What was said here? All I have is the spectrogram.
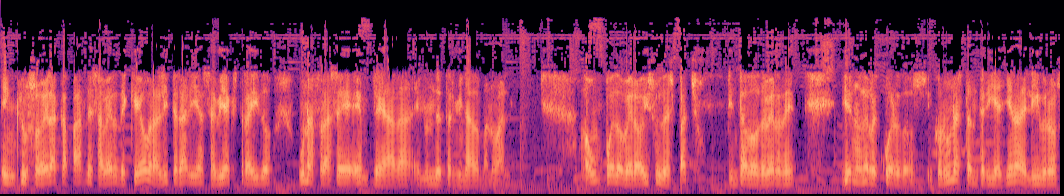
e incluso era capaz de saber de qué obra literaria se había extraído una frase empleada en un determinado manual. Aún puedo ver hoy su despacho, pintado de verde, lleno de recuerdos y con una estantería llena de libros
